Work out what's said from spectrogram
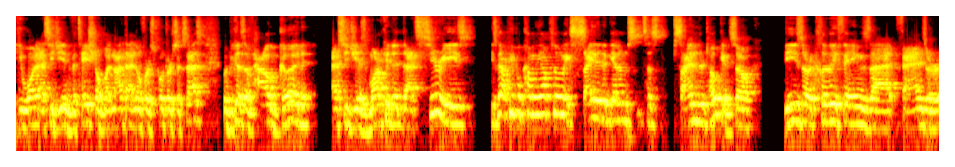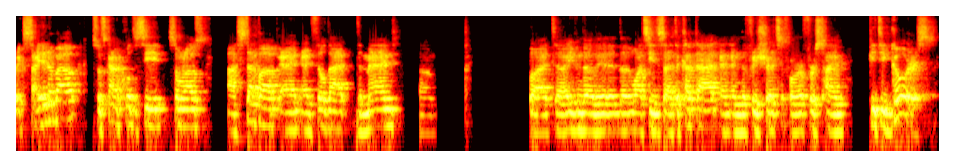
he won SCG Invitational, but not that known for his Pro Tour success, but because of how good SCG has marketed that series, he's got people coming up to him excited to get him to sign their token. So these are clearly things that fans are excited about. So it's kind of cool to see someone else uh, step up and, and fill that demand. Um, but uh, even though the, the WotC decided to cut that and, and the free shirts for first time PT goers.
